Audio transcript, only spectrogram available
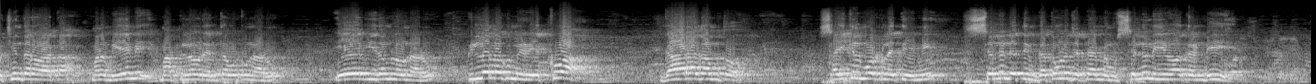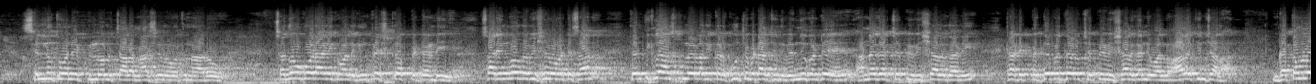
వచ్చిన తర్వాత మనం ఏమి మా పిల్లలు ఎంత ఉంటున్నారు ఏ విధంలో ఉన్నారు పిల్లలకు మీరు ఎక్కువ గారాగంతో సైకిల్ మోటార్లు అయితే ఏమి సెల్లులు అయితే ఏమి గతంలో చెప్పాము మేము సెల్లులు ఇవ్వకండి. సెల్లుతోనే పిల్లలు చాలా నాశనం అవుతున్నారు. చదువుకోవడానికి వాళ్ళకి ఇంట్రెస్ట్గా పెట్టండి. సార్ ఇంకొక విషయం అంటే సార్ టెన్త్ క్లాస్ పిల్లలకు ఇక్కడ కూర్చోబెట్టాల్సింది ఎందుకంటే అన్నగారు చెప్పే విషయాలు కానీ ఇట్లాంటి పెద్ద పెద్దలు చెప్పే విషయాలు కానీ వాళ్ళు ఆలోచించాలా? గతంలో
